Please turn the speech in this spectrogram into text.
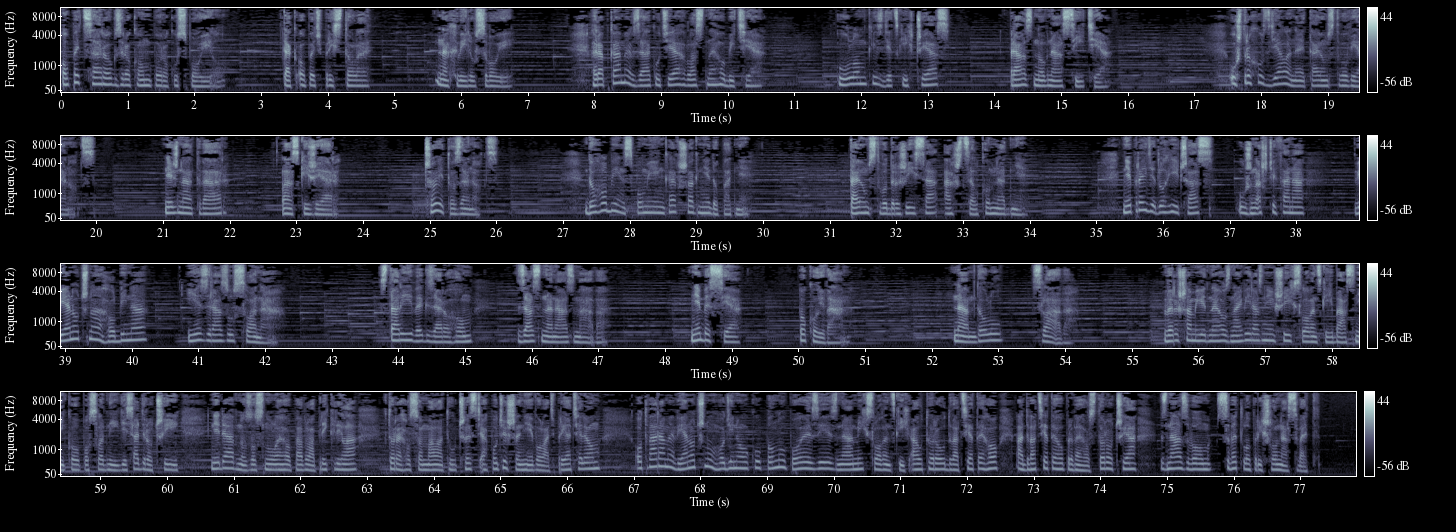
Opäť sa rok s rokom po roku spojil. Tak opäť pri stole na chvíľu svoji. Hrabkáme v zákutiach vlastného bytia. Úlomky z detských čias prázdno sítia. Už trochu vzdialené tajomstvo Vianoc. Nežná tvár, lásky žiar. Čo je to za noc? Do hlbín spomienka však nedopadne – Tajomstvo drží sa až celkom na dne. Neprejde dlhý čas, už na Štefana, Vianočná hlbina je zrazu slaná. Starý vek za rohom zas na nás máva. Nebesia, pokoj vám. Nám dolu sláva. Veršami jedného z najvýraznejších slovenských básnikov posledných desaťročí, nedávno zosnulého Pavla Prikryla, ktorého som mala tú česť a potešenie volať priateľom, otvárame Vianočnú hodinovku plnú poézie známych slovenských autorov 20. a 21. storočia s názvom Svetlo prišlo na svet.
